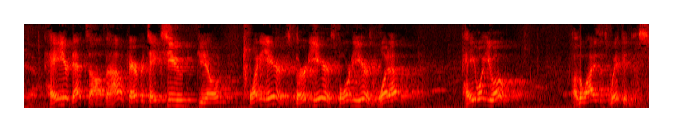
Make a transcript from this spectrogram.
Yeah. Pay your debts off, and I don't care if it takes you, you know, 20 years, 30 years, 40 years, whatever. Pay what you owe. Otherwise, it's wickedness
